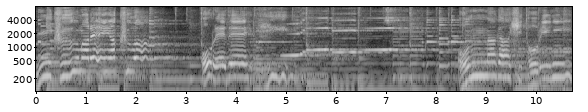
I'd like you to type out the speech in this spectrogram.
憎まれ役は俺でいい。女が一人に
